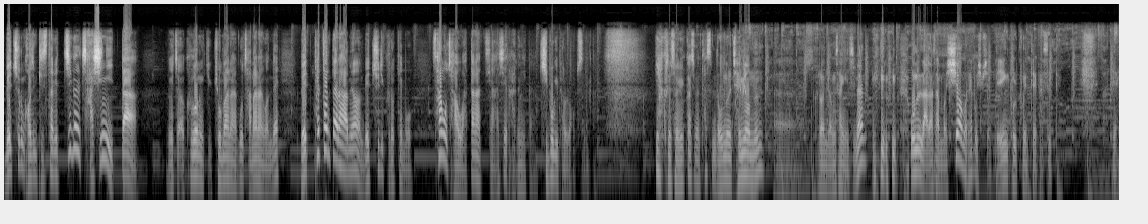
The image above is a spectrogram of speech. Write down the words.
매출은 거진 비슷하게 찍을 자신이 있다. 그렇죠. 그거는 교만하고 자만한 건데 매, 패턴 따라 하면 매출이 그렇게 뭐 상우 좌우 왔다 갔지 하질 않으니까요. 기복이 별로 없으니까. 예, 그래서 여기까지만 탔습니다. 오늘 재미없는 어, 그런 영상이지만 오늘 나가서 한번 시험을 해보십시오. 메인 콜 포인트에 갔을 때. 예.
